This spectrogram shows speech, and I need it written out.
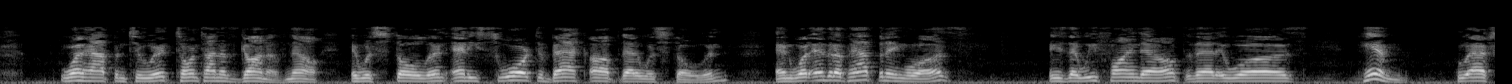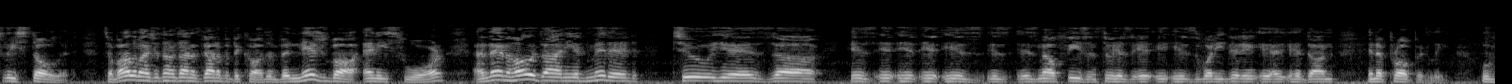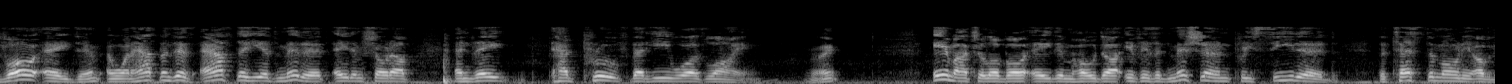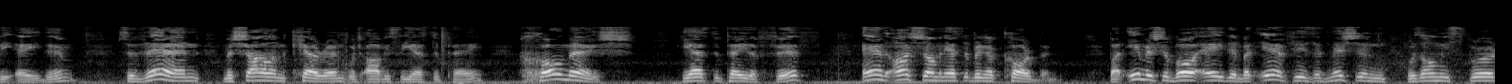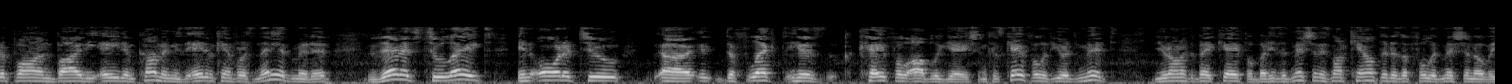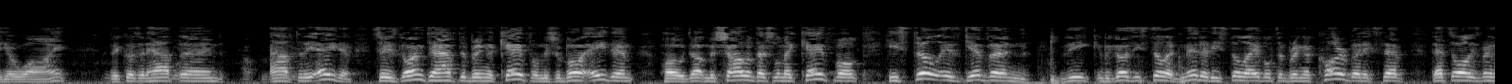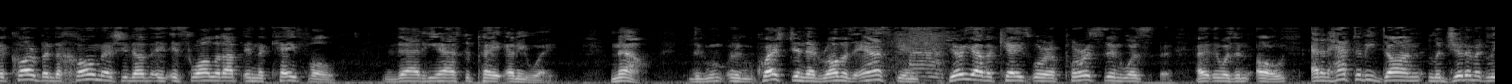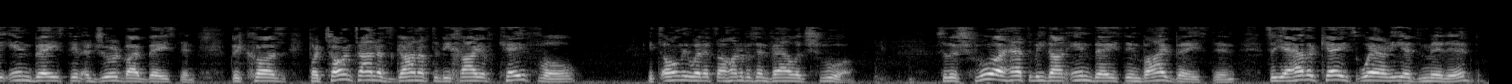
what happened to it, Tontanas Ganav. Now, it was stolen, and he swore to back up that it was stolen. And what ended up happening was, is that we find out that it was him who actually stole it. So Balabai Shatan has gone up because of the Nishba and he swore, and then Hoda and he admitted to his, uh, his, his, his, his, his, malfeasance, to his, his, what he did, had done inappropriately. Uvo Adim, and what happens is, after he admitted, Adim showed up, and they had proof that he was lying, right? If his admission preceded the testimony of the Adim, so then Mishalim Keren, which obviously he has to pay, Chomesh, he has to pay the fifth, and Asham, and he has to bring a korban. But Edim, but if his admission was only spurred upon by the Adim coming, means the Adim came first and then he admitted, then it's too late in order to uh, deflect his kafel obligation. Because kafel, if you admit, you don't have to pay kafel, but his admission is not counted as a full admission over here. Why? because it happened after the Adim. So he's going to have to bring a kefil. Mishabo Adim, Hoda, Mishalim Tashlume kefil. He still is given the, because he's still admitted, he's still able to bring a korban, except that's all he's bringing the korban. The chomesh he does is swallowed up in the kefil that he has to pay anyway. Now, the, the, question that Rob is asking, here you have a case where a person was, uh, there was an oath, and it had to be done legitimately in Beis Din, adjured by Din, because for Tontan has gone up to be Chayav Kefil, it's only when it's a 100% valid Shvuah. So the Shvuah had to be done in Beis Din, by Din, so you have a case where he admitted,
